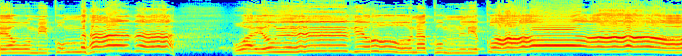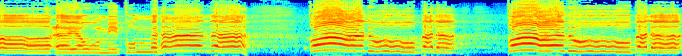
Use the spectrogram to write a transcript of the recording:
يومكم هذا وينذرونكم لقاء يومكم هذا قالوا بلى قالوا بلى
